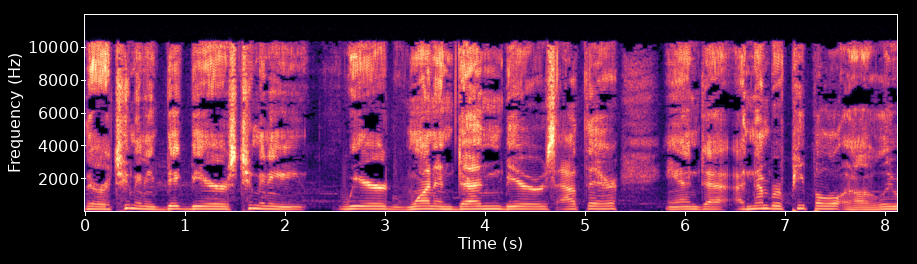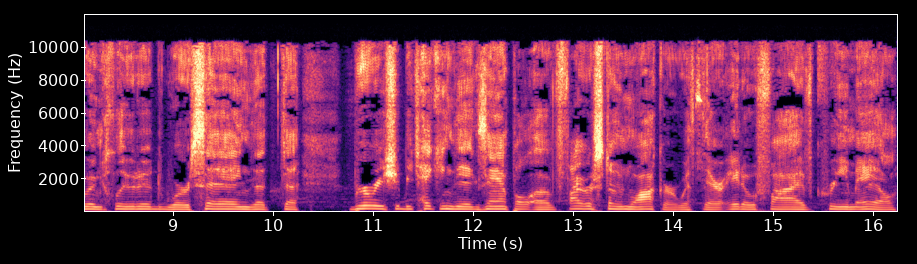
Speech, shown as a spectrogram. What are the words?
there are too many big beers, too many weird one and done beers out there. And uh, a number of people, uh, Lew included, were saying that uh, breweries should be taking the example of Firestone Walker with their 805 cream ale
